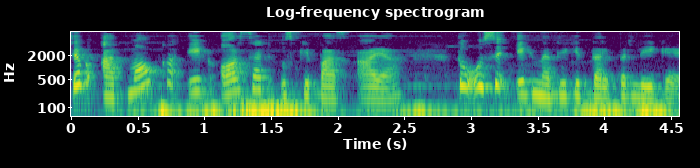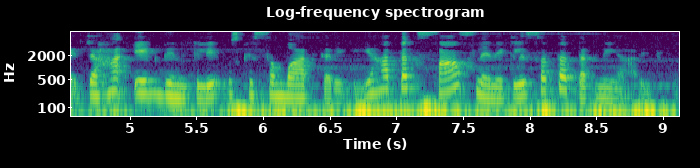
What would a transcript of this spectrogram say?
जब आत्माओं का एक और सेट उसके पास आया तो उसे एक नदी के तल पर ले गए, जहाँ एक दिन के लिए उसके संवाद करेगी। यहाँ तक सांस लेने के लिए सतत तक नहीं आ रही थी।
